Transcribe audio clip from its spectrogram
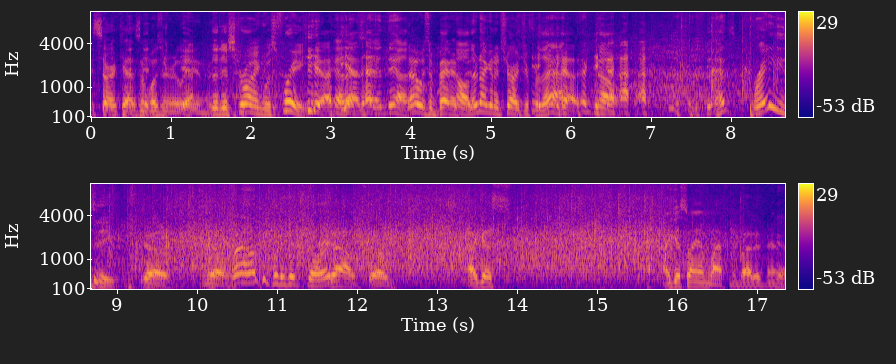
sarcasm wasn't really Yeah, in the the... destroying was free. Yeah, yeah, that's- that, uh, yeah. that was a benefit. No, they're not going to charge you for that. Yeah, Heck no. That's crazy. Yeah, yeah. Well, it's a pretty good story. Yeah, so I guess I guess I am laughing about it now. Yeah.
